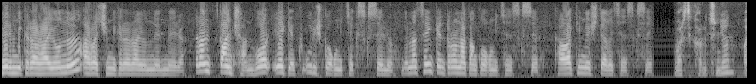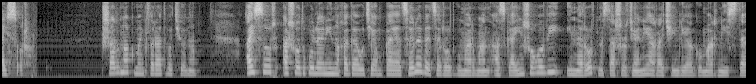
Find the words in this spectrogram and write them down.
մեր միկրոռայոնը, առաջի միկրոռայոններ մերը։ Դրանց կանչան, որ եկեք ուրիշ կողմից եք սկսելու։ Գնացեն կենտրոնական կողմից են սկսել։ Քաղաքի մեջտեղից են սկսել։ Վարսիկ Հարությունյան այսօր։ Շարունակում ենք լրատվությունը։ Այսօր Աշոտ Ղուլյանի նախագահությամբ կայացել է 6-րդ գումարման ազգային ժողովի 9-րդ նստաշրջանի առաջին լիագումար նիստը։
